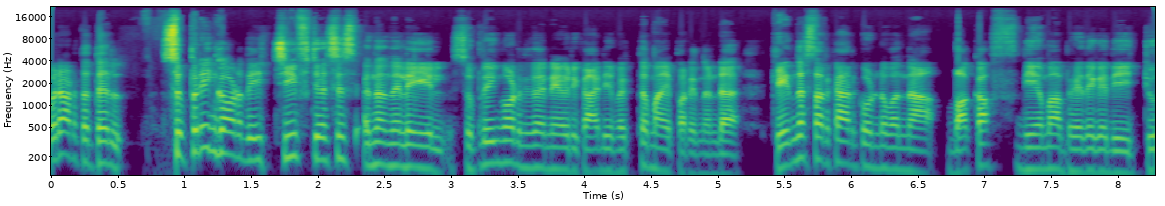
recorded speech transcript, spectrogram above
ഒരർത്ഥത്തിൽ സുപ്രീം കോടതി ചീഫ് ജസ്റ്റിസ് എന്ന നിലയിൽ സുപ്രീം കോടതി തന്നെ ഒരു കാര്യം വ്യക്തമായി പറയുന്നുണ്ട്. കേന്ദ്ര സർക്കാർ കൊണ്ടുവന്ന വഖഫ് നിയമ ഭേദഗതി ടു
